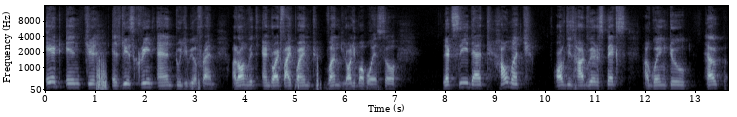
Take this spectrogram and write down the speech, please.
8 inch HD screen and 2 GB of RAM along with Android 5.1 Lollipop OS. So let's see that how much all these hardware specs are going to help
